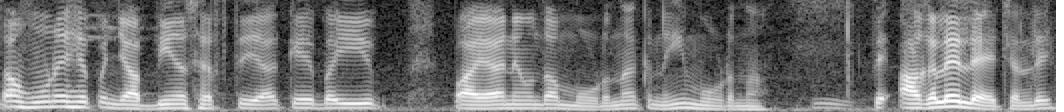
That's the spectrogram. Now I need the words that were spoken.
ਤਾਂ ਹੁਣ ਇਹ ਪੰਜਾਬੀਆਂ ਸਿਰ ਤੇ ਆ ਕਿ ਬਈ ਪਾਇਆ ਨੇ ਉਹਦਾ ਮੋੜਨਾ ਕਿ ਨਹੀਂ ਮੋੜਨਾ। ਤੇ ਅਗਲੇ ਲੈ ਚੱਲੇ।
